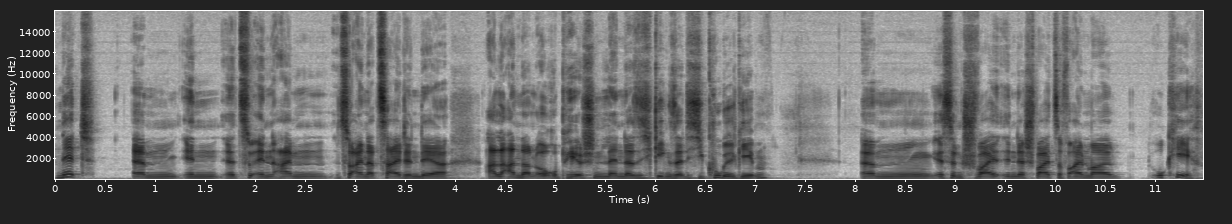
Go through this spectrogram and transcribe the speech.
nett ähm, in, äh, zu, in einem, zu einer Zeit, in der alle anderen europäischen Länder sich gegenseitig die Kugel geben, ähm, ist in, Schweiz, in der Schweiz auf einmal okay.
